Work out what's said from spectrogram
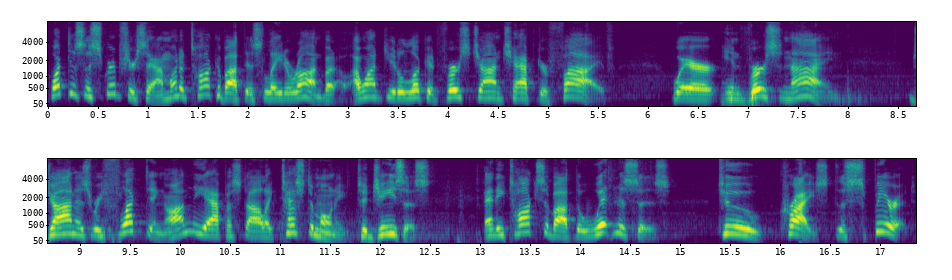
What does the scripture say? I'm going to talk about this later on, but I want you to look at 1 John chapter 5, where in verse 9, John is reflecting on the apostolic testimony to Jesus, and he talks about the witnesses to Christ, the Spirit,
